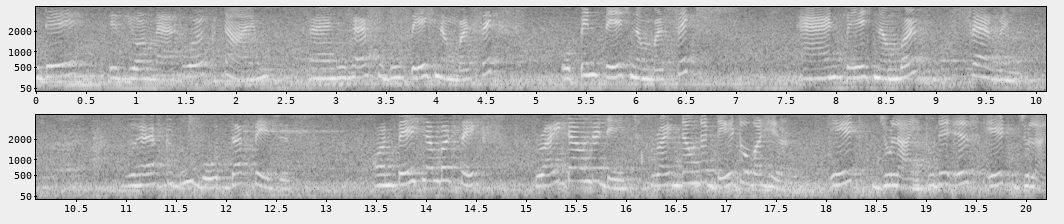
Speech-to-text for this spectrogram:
today is your math work time and you have to do page number 6. Open page number 6 and page number 7. You have to do both the pages. On page number 6 write down the date write down the date over here 8 july today is 8 july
